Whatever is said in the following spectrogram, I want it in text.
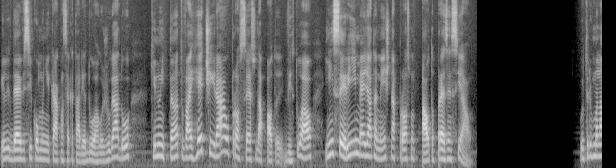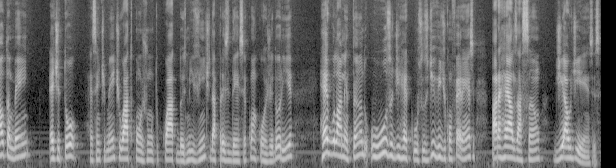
ele deve se comunicar com a Secretaria do órgão julgador, que, no entanto, vai retirar o processo da pauta virtual e inserir imediatamente na próxima pauta presencial. O tribunal também editou recentemente o ato conjunto 4/2020 da presidência com a corregedoria, regulamentando o uso de recursos de videoconferência para realização de audiências.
